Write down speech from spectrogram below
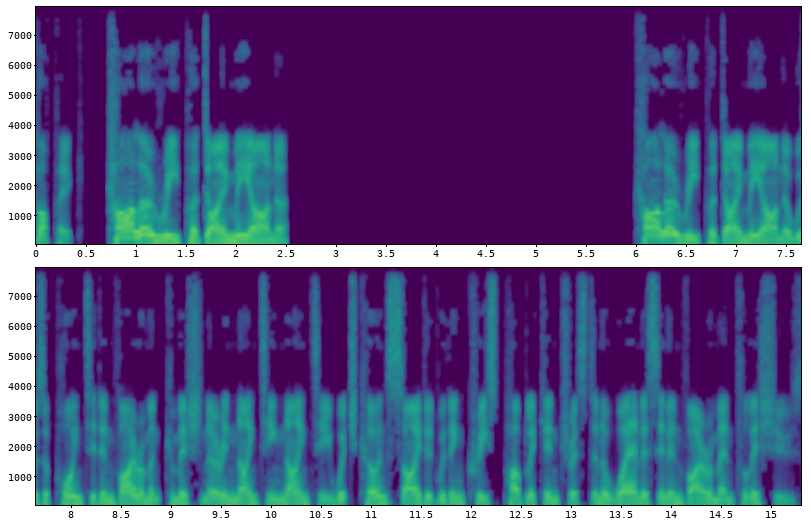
Topic: Carlo Ripa di Meana. Carlo Ripa di Meana was appointed Environment Commissioner in 1990 which coincided with increased public interest and awareness in environmental issues.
